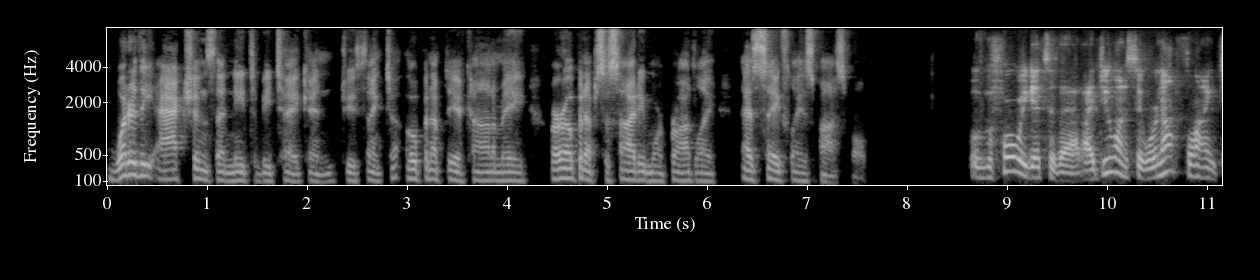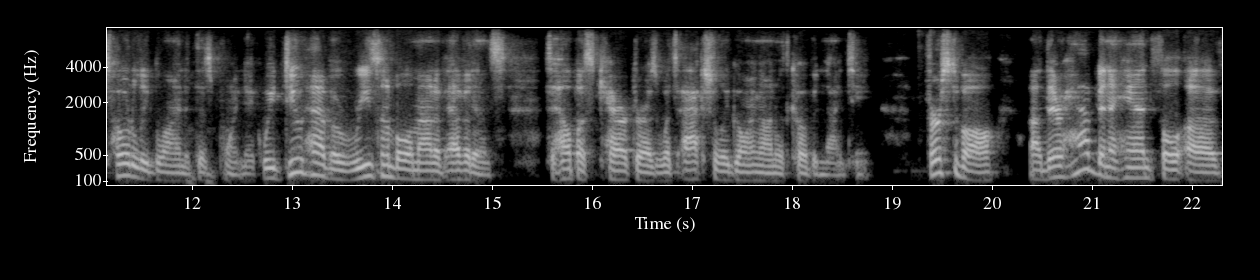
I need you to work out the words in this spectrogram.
what are the actions that need to be taken, do you think, to open up the economy or open up society more broadly as safely as possible? Well, before we get to that, I do want to say we're not flying totally blind at this point, Nick. We do have a reasonable amount of evidence to help us characterize what's actually going on with COVID 19. First of all, uh, there have been a handful of,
